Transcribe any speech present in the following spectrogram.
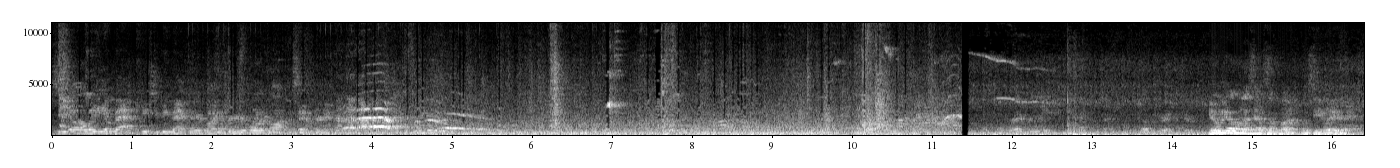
See y'all when you get back. You should be back there by 3 or 4 o'clock this afternoon. Here we go. Let's have some fun. We'll see you later.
